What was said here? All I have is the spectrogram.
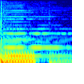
Música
